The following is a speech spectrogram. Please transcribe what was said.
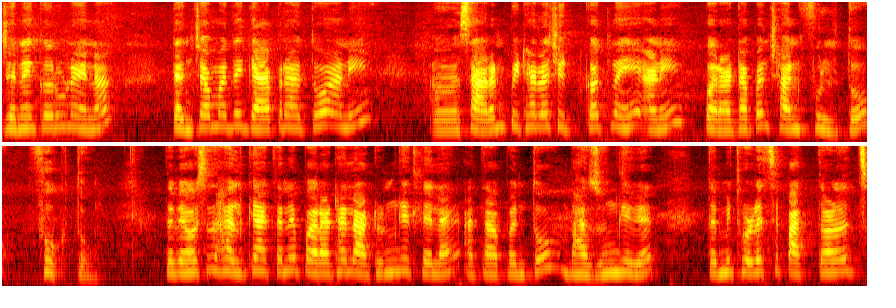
जेणेकरून आहे ना त्यांच्यामध्ये गॅप राहतो आणि सारण पिठाला चिटकत नाही आणि पराठा पण छान फुलतो फुगतो. तर व्यवस्थित हलक्या हाताने पराठा लाटून घेतलेला आहे. आता आपण तो भाजून घेऊयात. तर मी थोडेसे पातळच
